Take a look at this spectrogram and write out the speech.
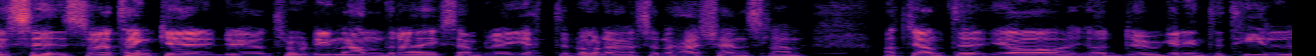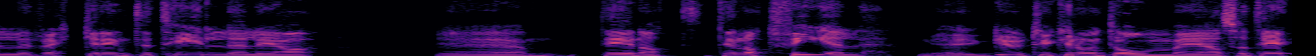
precis, och jag tänker, jag tror din andra exempel är jättebra där. Alltså den här känslan att jag inte, jag, jag duger inte till, eller räcker inte till, eller jag, eh, det, är något, det är något fel. Eh, Gud tycker nog inte om mig. Alltså det,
